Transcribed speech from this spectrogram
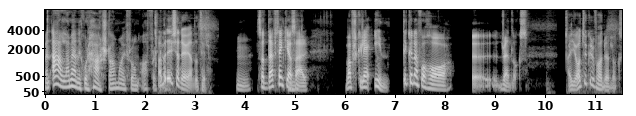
Men alla människor härstammar ifrån Afrika. Ja, men det kände jag ju ändå till. Mm. Så därför tänker jag så här, varför skulle jag inte kunna få ha eh, dreadlocks? Ja, jag tycker du får ha dreadlocks.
